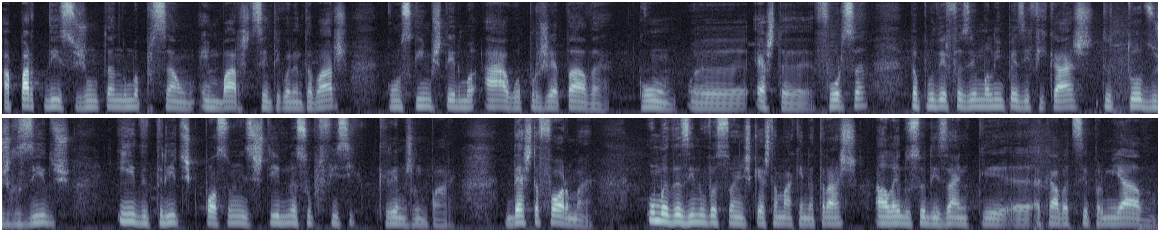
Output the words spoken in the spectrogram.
À parte disso, juntando uma pressão em bares de 140 bares, conseguimos ter uma água projetada com uh, esta força para poder fazer uma limpeza eficaz de todos os resíduos e detritos que possam existir na superfície que queremos limpar. Desta forma, uma das inovações que esta máquina traz, além do seu design que uh, acaba de ser premiado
